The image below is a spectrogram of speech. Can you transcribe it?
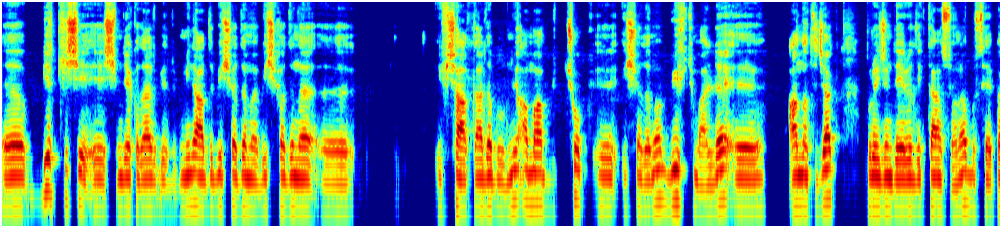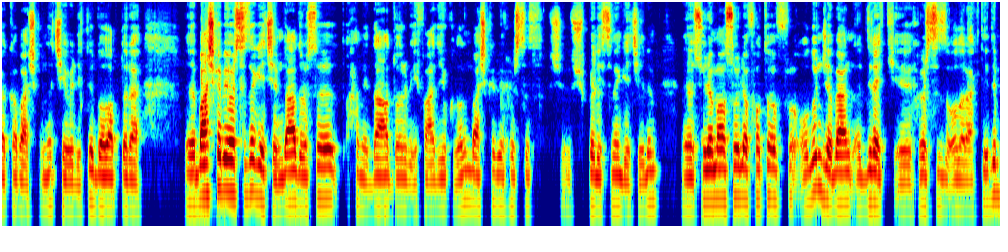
E, bir kişi şimdiye kadar bir Mine adlı bir iş adamı, bir iş kadını ifşaatlarda bulunuyor ama çok e, iş adamı büyük ihtimalle e, anlatacak bu rejim devrildikten sonra bu SPK başkanını çevirdikleri dolaplara. E, başka bir hırsıza geçelim. Daha doğrusu hani daha doğru bir ifadeyi kullanalım. Başka bir hırsız şü- şüphelisine geçelim. E, Süleyman Soylu fotoğrafı olunca ben direkt e, hırsız olarak dedim.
